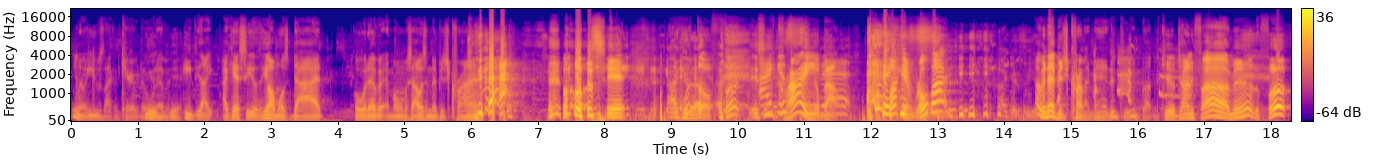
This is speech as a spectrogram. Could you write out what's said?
you know, he was like a character or Yeah, whatever. yeah. He like, I guess he he almost died or whatever. And my mom was, I was in the bitch crying. oh shit! I What could, the fuck is he crying about? A fucking robot? I I mean, that bitch crying like, man, this dude about to kill Johnny Five, man. What the fuck?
